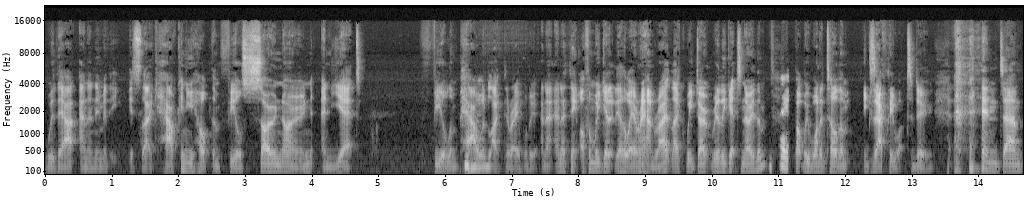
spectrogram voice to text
without anonymity? It's like, how can you help them feel so known and yet feel empowered mm-hmm. like they're able to? And I, and I think often we get it the other way around, right? Like we don't really get to know them, right. but we want to tell them exactly what to do. and um,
